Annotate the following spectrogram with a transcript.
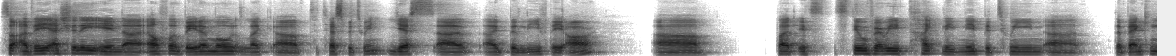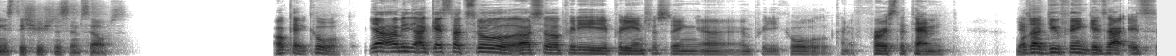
so are they actually in uh, alpha beta mode, like uh, to test between? Yes, uh, I believe they are. But it's still very tightly knit between uh, the banking institutions themselves. Okay, cool. Yeah, I mean, I guess that's still that's still a pretty pretty interesting uh, and pretty cool kind of first attempt. Yeah. What I do think is that it's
